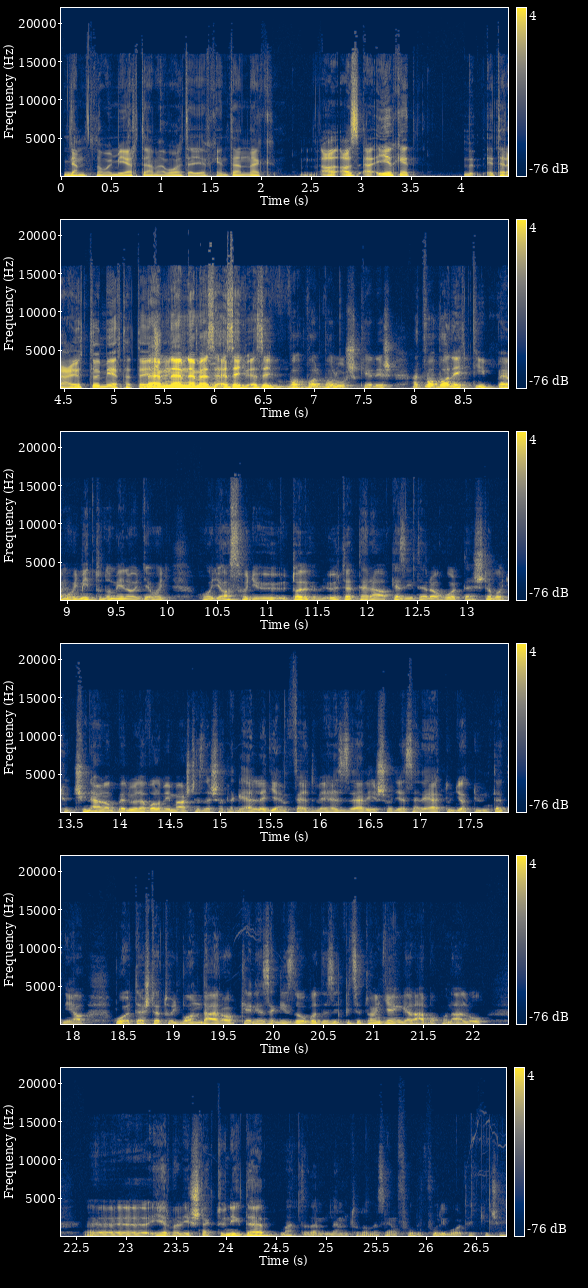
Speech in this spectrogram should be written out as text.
Nem tudom, hogy mi értelme volt egyébként ennek. Az, egyébként te rájöttél, miért? Hát nem, nem, nem, ez, ez, egy, ez egy valós kérdés. Hát van egy tippem, hogy mit tudom én, hogy, hogy, hogy az, hogy ő, ő tette rá a kezét erre a holttestre, vagy hogy csinálnak belőle valami mást, ez esetleg el legyen fedve ezzel, és hogy ezzel el tudja tüntetni a holttestet, hogy bandára kenni az egész dolgot, de ez egy picit olyan gyenge lábakon álló érvelésnek tűnik, de hát nem, nem tudom, ez ilyen furi, furi volt egy kicsit.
